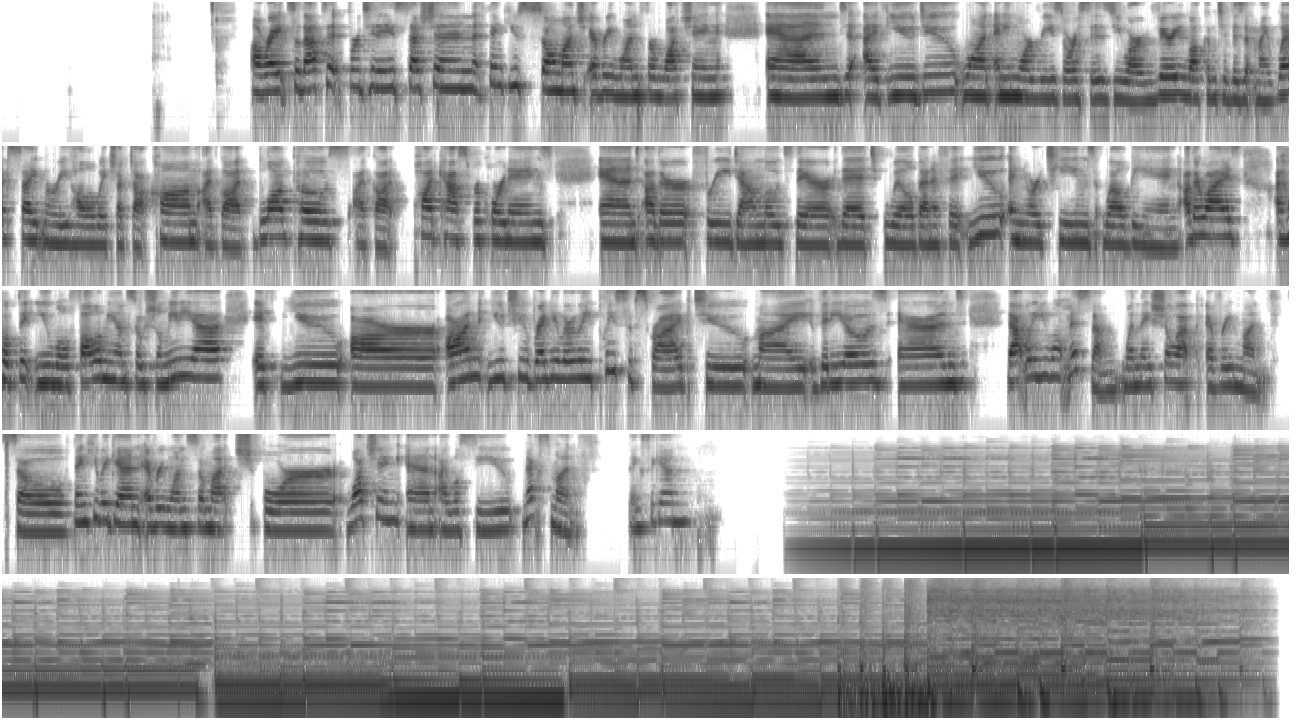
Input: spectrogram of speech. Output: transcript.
All right, so that's it for today's session. Thank you so much, everyone, for watching. And if you do want any more resources, you are very welcome to visit my website, marieholowaychuk.com. I've got blog posts, I've got podcast recordings, and other free downloads there that will benefit you and your team's well being. Otherwise, I hope that you will follow me on social media. If you are on YouTube regularly, please subscribe to my videos, and that way you won't miss them when they show up every month. So, thank you again, everyone, so much for watching, and I will see you next month. Thanks again.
